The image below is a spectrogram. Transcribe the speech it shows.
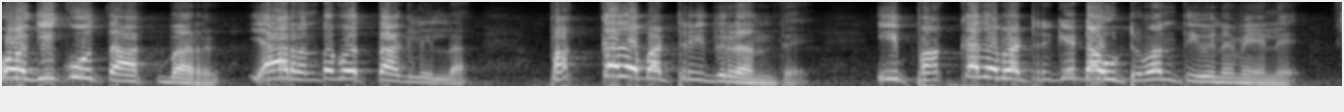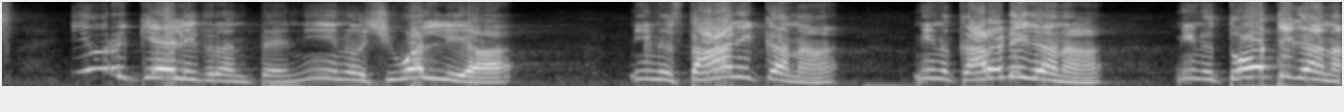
ಹೋಗಿ ಕೂತ ಅಕ್ಬರ್. ಯಾರಂತ ಗೊತ್ತಾಗಲಿಲ್ಲ. ಪಕ್ಕದ ಭಟ್ರಿದ್ರಂತೆ ಈ ಪಕ್ಕದ ಭಟ್ರಿಗೆ ಡೌಟ್ ಬಂತು ಮೇಲೆ. ಇವರು ಕೇಳಿದ್ರಂತೆ, ನೀನು ಶಿವಲ್ಯ ನೀನು ಸ್ಥಾನಿಕನ, ನೀನು ಕರಡಿಗನ, ನೀನು ತೋಟಿಗನ,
